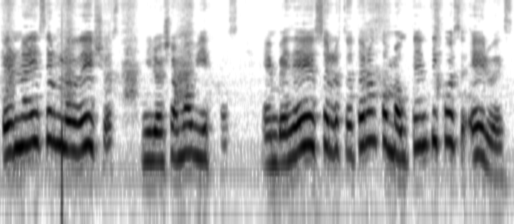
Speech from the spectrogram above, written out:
pero nadie se habló de ellos, ni los llamó viejos. En vez de eso, los trataron como auténticos héroes,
